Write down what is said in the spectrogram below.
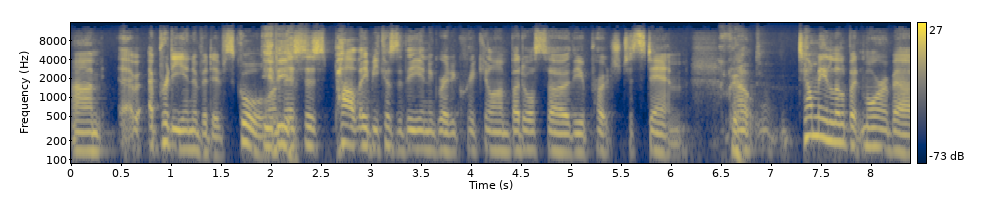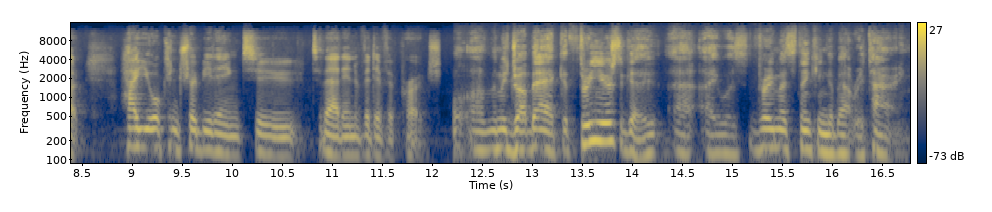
um, a, a pretty innovative school. It and is. This is partly because of the integrated curriculum, but also the approach to STEM. Correct. Uh, tell me a little bit more about how you're contributing to to that innovative approach. Well, uh, let me drop back. Three years ago, uh, I was very much thinking about retiring.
